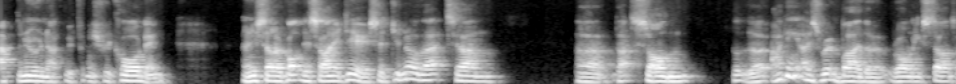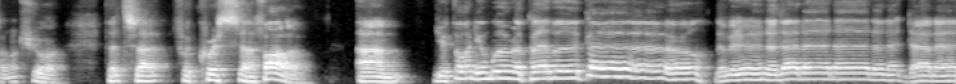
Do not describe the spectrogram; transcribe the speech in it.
afternoon after we finished recording. And he said, I've got this idea. He said, Do you know that um, uh, that song? The, I think it was written by the Rolling Stones. I'm not sure. That's uh, for Chris uh, Farlowe. Um, you thought you were a clever girl living in a da da da da da da da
